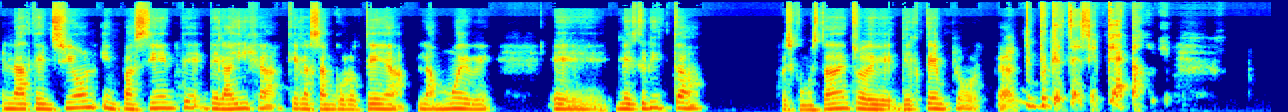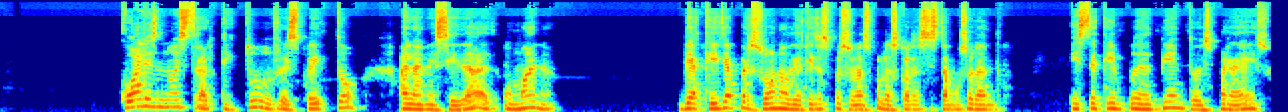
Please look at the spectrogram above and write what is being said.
la, atención impaciente de la hija que la sangolotea, la mueve, eh, le grita, pues como está dentro del templo, ¿Cuál es nuestra actitud respecto a la necedad humana de aquella persona o de aquellas personas por las cuales estamos orando? Este tiempo de adviento es para eso,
